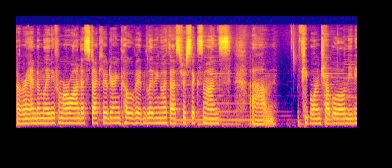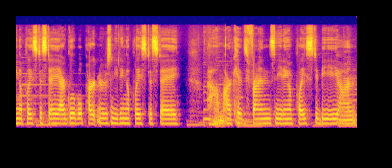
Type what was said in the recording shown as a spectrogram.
a random lady from Rwanda stuck here during COVID living with us for six months, um, people in trouble needing a place to stay, our global partners needing a place to stay, um, our kids' friends needing a place to be on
